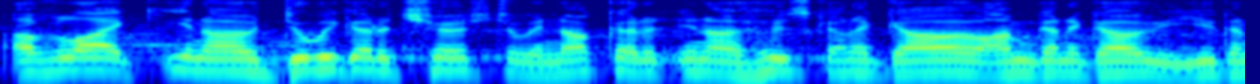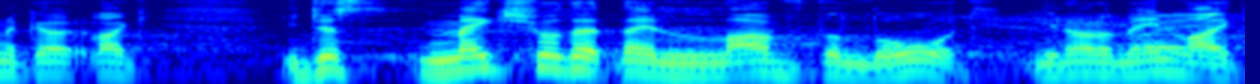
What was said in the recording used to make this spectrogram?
Of like, you know, do we go to church? Do we not go to, you know, who's going to go? I'm going to go. Are you going to go? Like, you just make sure that they love the Lord. You know what I mean? Like,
